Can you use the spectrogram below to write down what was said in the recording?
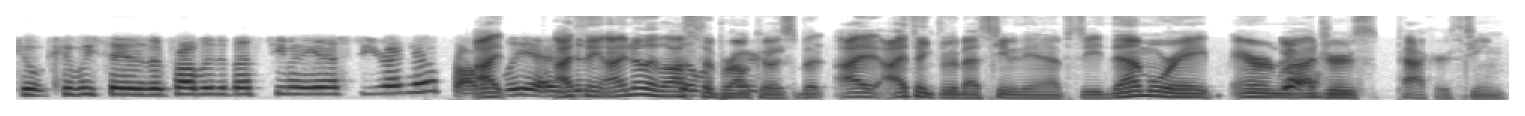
can, can we say that they're probably the best team in the NFC right now? Probably. I, I think I know they lost the Broncos, 30. but I, I think they're the best team in the NFC. Them or a Aaron yeah. Rodgers Packers team.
